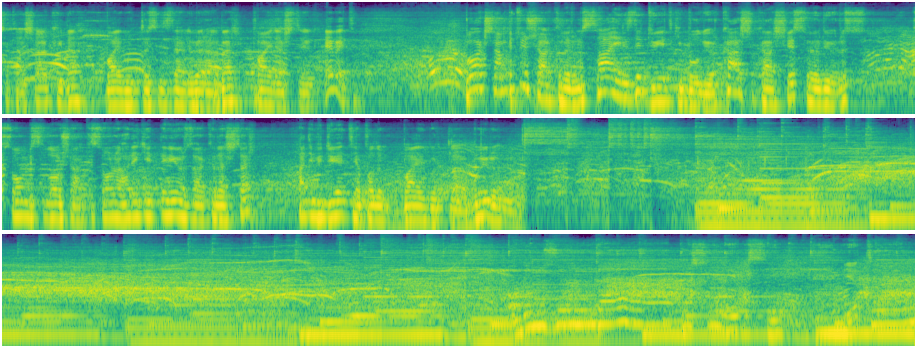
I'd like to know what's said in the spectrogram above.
Başlatan şarkıyı da Bayburt'ta sizlerle beraber paylaştık. Evet, bu akşam bütün şarkılarımız sayenizde düet gibi oluyor. Karşı karşıya söylüyoruz. Son bir slow şarkı, sonra hareketleniyoruz arkadaşlar. Hadi bir düet yapalım Bayburt'la. Buyurun. Omzunda taşın eksik Yatağında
